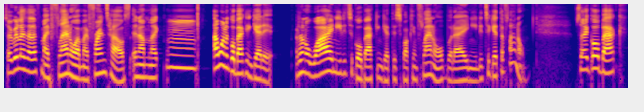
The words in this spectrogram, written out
So I realized I left my flannel at my friend's house and I'm like, mm, I want to go back and get it. I don't know why I needed to go back and get this fucking flannel, but I needed to get the flannel. So I go back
